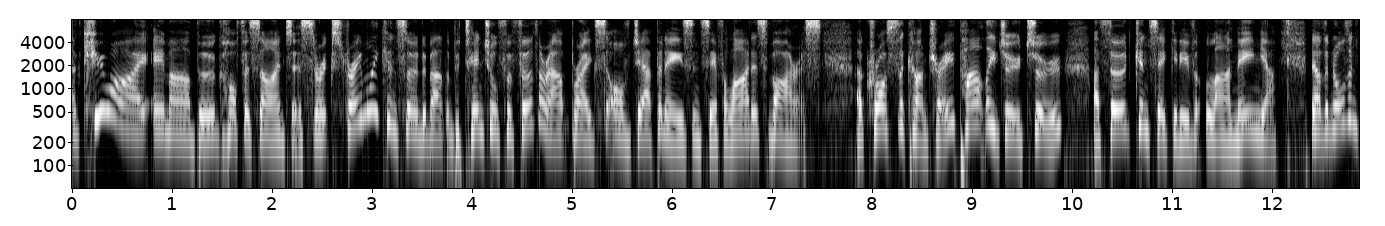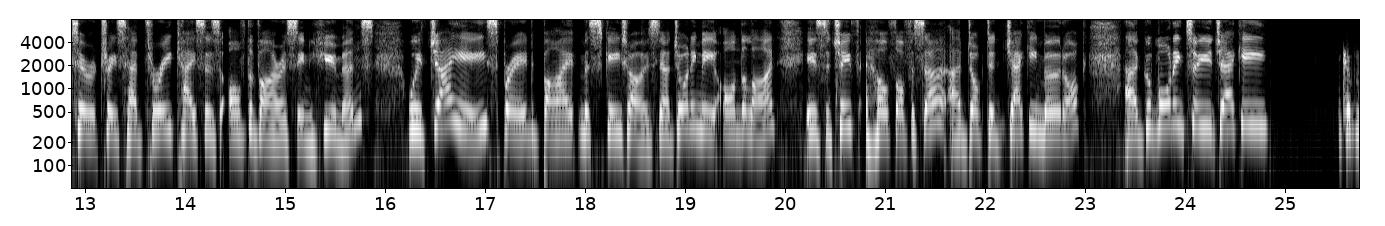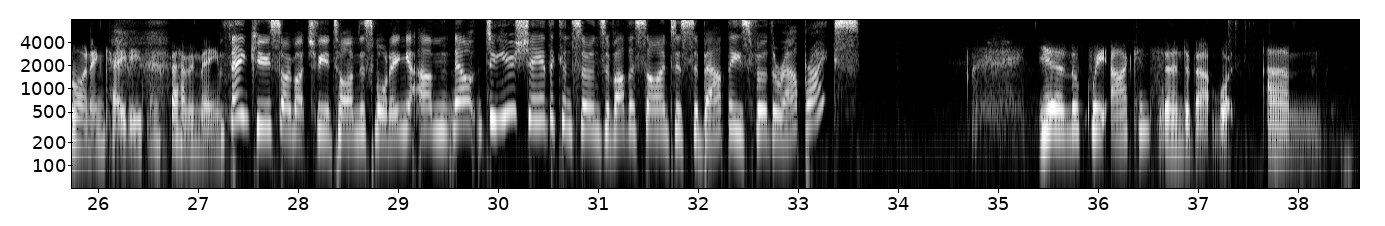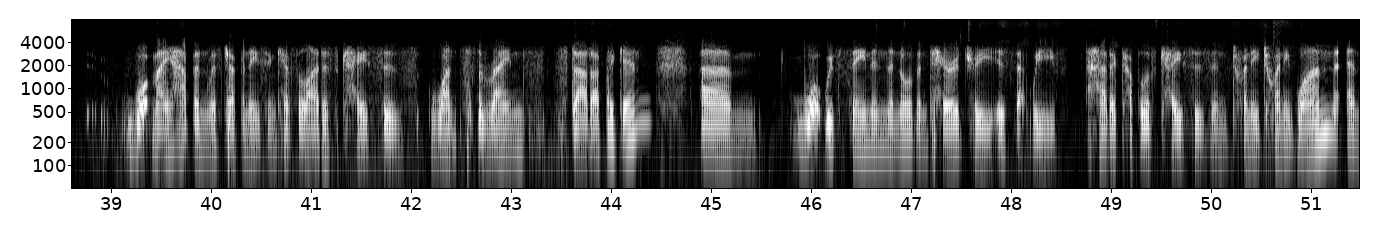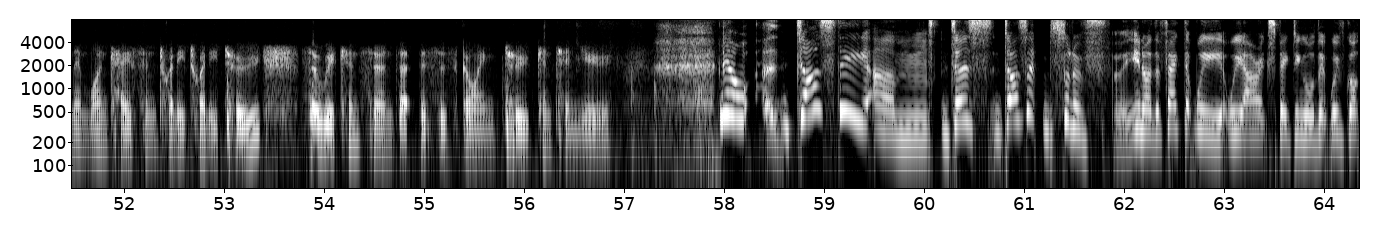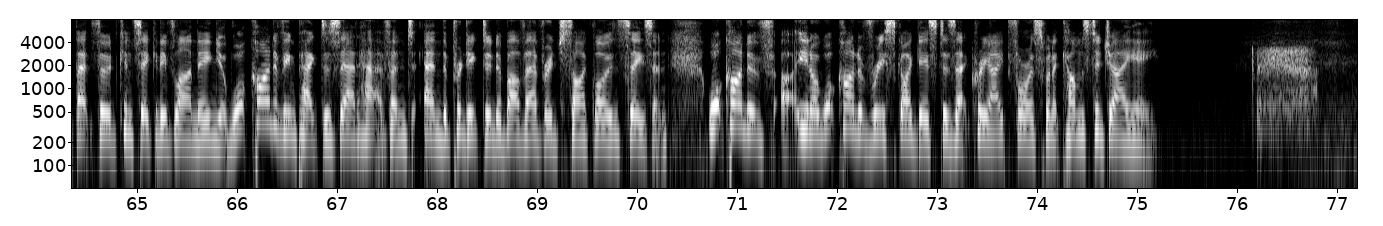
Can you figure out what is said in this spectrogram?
QIMR Berghofer scientists are extremely concerned about the potential for further outbreaks of Japanese encephalitis virus across the country, partly due to a third consecutive La Nina. Now, the Northern Territory's had three cases of the virus in humans, with JE spread by mosquitoes. Now, joining me on the line is the Chief Health Officer, uh, Dr. Jackie Murdoch. Uh, good morning to you, Jackie. Good morning, Katie. Thanks for having me. Thank you so much for your time this morning. Um, now, do you share the concerns of other scientists about these further outbreaks? Yeah, look, we are concerned about what um, what may happen with Japanese encephalitis cases once the rains start up again. Um, what we've seen in the Northern Territory is that we've had a couple of cases in 2021 and then one case in 2022. So we're concerned that this is going to continue. Now, uh, does the um, does does it sort of you know the fact that we we are expecting or that we've got that third consecutive La Nina? What kind of impact does that have? And and the predicted above average cyclone season, what kind of uh, you know what kind of risk I guess does that create for us when it comes to JE?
